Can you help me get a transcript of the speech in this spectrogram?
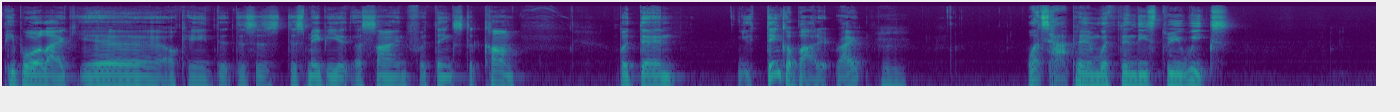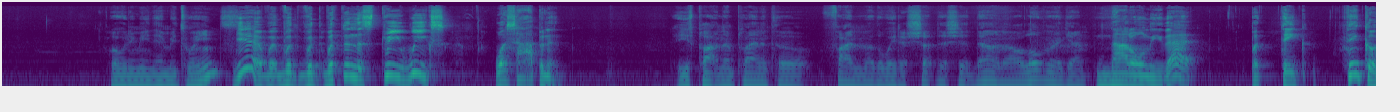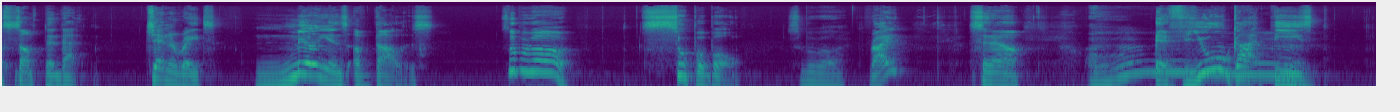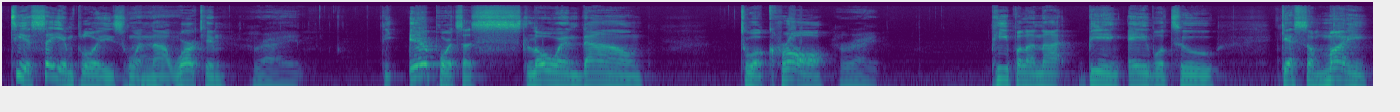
people are like, yeah, okay, th- this is this may be a, sign for things to come. But then you think about it, right? Mm-hmm. What's happening within these three weeks? What would you mean, in betweens? Yeah, but with, with, within this three weeks, what's happening? He's plotting and planning to find another way to shut this shit down all over again. Not only that, but think think of something that generates millions of dollars. Super Bowl! Super Bowl, Super Bowl. right? So now, Oh, if you got these TSA employees who are not working, right. the airports are slowing down to a crawl. Right. People are not being able to get some money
